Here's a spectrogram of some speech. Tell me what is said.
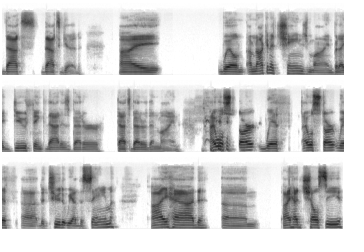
that's that's good. I will I'm not going to change mine, but I do think that is better. That's better than mine. I will start with I will start with uh, the two that we had the same. I had um, I had Chelsea.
